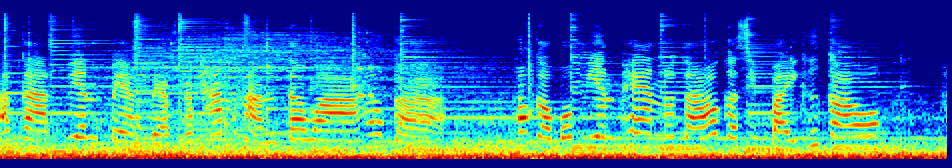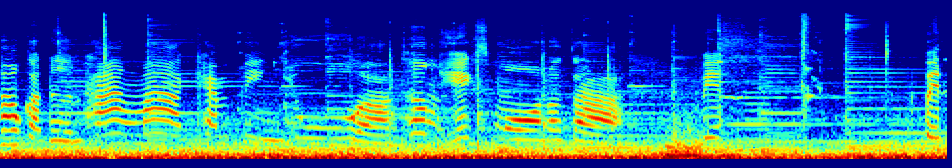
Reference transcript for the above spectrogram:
อากาศเปลี่ยนแปลงแบบกระทันหันแต่ว่าเฮากับเฮากับบ่เปลี่ยนแผนเนาะจ้าเฮากับสิไปคือเก่า เฮากับเดินทางมาแคมปิ้งอยู่อ่าเทิง X Mall เนาะจ้ะเป็นเป็น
